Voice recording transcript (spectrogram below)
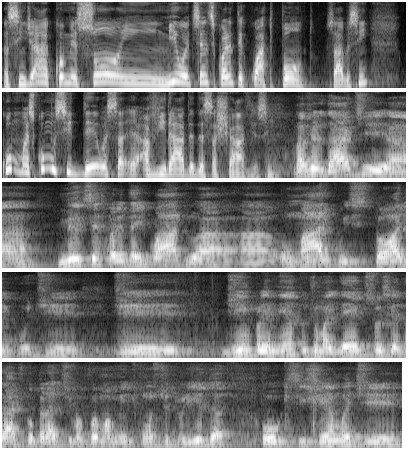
Assim, de, ah, começou em 1844, ponto, sabe assim? Como, mas como se deu essa, a virada dessa chave, assim? Na verdade, a 1844, a, a, o marco histórico de, de, de implemento de uma ideia de sociedade cooperativa formalmente constituída, ou que se chama de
